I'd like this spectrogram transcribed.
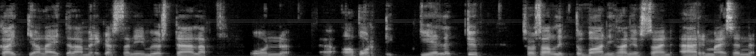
kaikkialla Etelä-Amerikassa, niin myös täällä on abortti kielletty. Se on sallittu vaan ihan jossain äärimmäisen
